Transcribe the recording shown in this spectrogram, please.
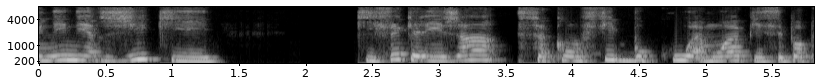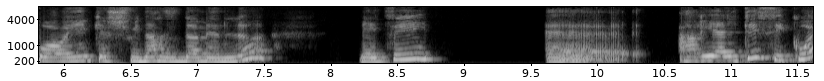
une énergie qui, qui fait que les gens se confient beaucoup à moi, puis c'est pas pour rien que je suis dans ce domaine-là. Mais tu sais, euh, en réalité, c'est quoi?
